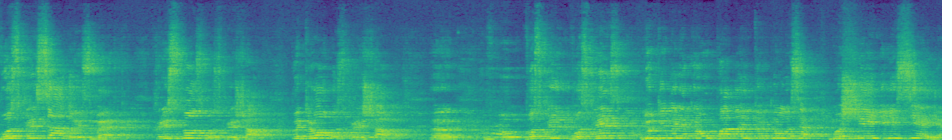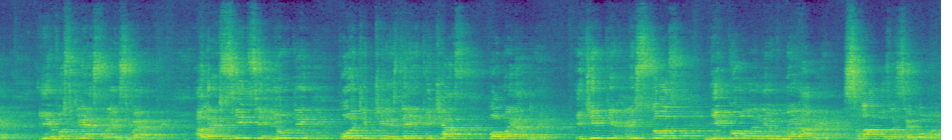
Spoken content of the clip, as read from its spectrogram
воскресало із мертвих. Христос воскрешав, Петро воскрешав. Е, Воскрес людина, яка упала і торкнулася мощей Єлісея і воскресла із мертвих. Але всі ці люди потім через деякий час померли. І тільки Христос ніколи не вмирає. Слава за це Богу!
